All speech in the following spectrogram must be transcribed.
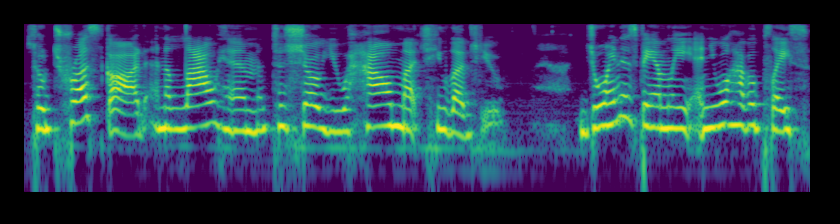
So trust God and allow Him to show you how much He loves you. Join His family and you will have a place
